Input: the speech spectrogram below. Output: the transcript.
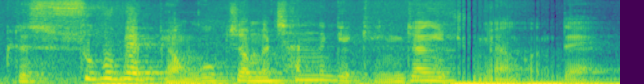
그래서 수급의 변곡점을 찾는 게 굉장히 중요한 건데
